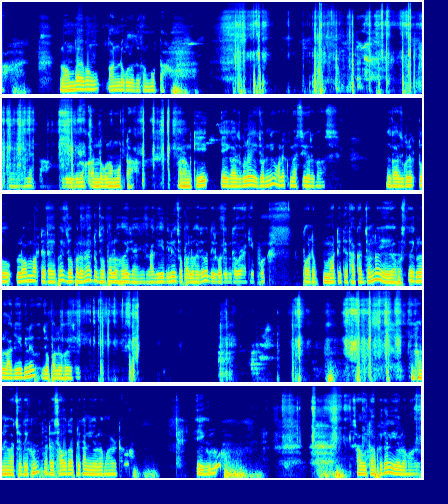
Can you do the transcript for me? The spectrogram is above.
লম্বা এবং কাণ্ডগুলো দেখুন, মোটা। মোটা কাণ্ডগুলো মোটা। কারণ কি, এই গাছগুলো এই জন্যই অনেক ম্যাচিওর গাছ। গাছগুলো একটু লম্বাটে টাইপের ঝোপালো না, একটু ঝোপালো হয়ে যায়। লাগিয়ে দিলেই ঝোপালো হয়ে যাবে। দীর্ঘদিন ধরে একই পট মাটিতে থাকার জন্য এই অবস্থা, এগুলো লাগিয়ে দিলে ঝোপালো হয়ে যায়। এখানেও আছে দেখুন, এটা সাউথ আফ্রিকান ইয়েলো মালটা। এইগুলো সাউথ আফ্রিকান ইয়েলো মাল।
